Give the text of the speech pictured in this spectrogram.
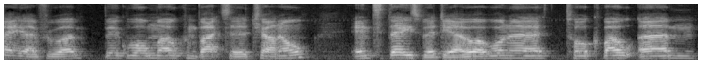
Hey everyone, big warm welcome back to the channel. In today's video I want to talk about um,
